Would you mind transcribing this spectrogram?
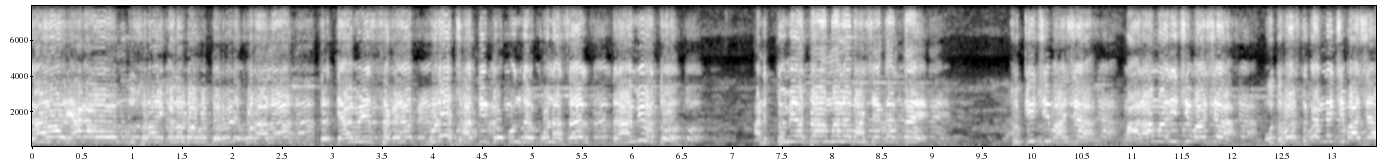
गावावर ह्या गावावर दुसरा एखादा डो- दरोडेखोर आला तर त्यावेळी सगळ्यात पुढे छाती टोकून जर कोण असेल तर आम्ही होतो. आणि तुम्ही आता आम्हाला भाषा करताय. चुकीची भाषा? मारामारीची भाषा उद्ध्वस्त करण्याची भाषा.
